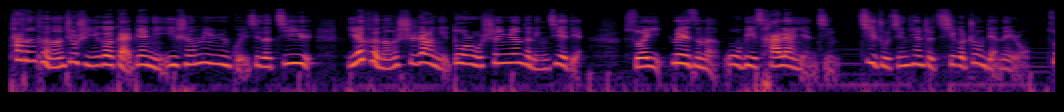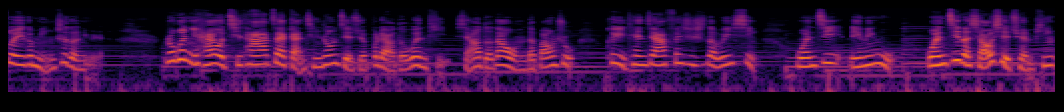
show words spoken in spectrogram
它很可能就是一个改变你一生命运轨迹的机遇，也可能是让你堕入深渊的临界点。所以，妹子们务必擦亮眼睛，记住今天这七个重点内容，做一个明智的女人。如果你还有其他在感情中解决不了的问题，想要得到我们的帮助，可以添加分析师的微信文姬零零五，文姬的小写全拼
